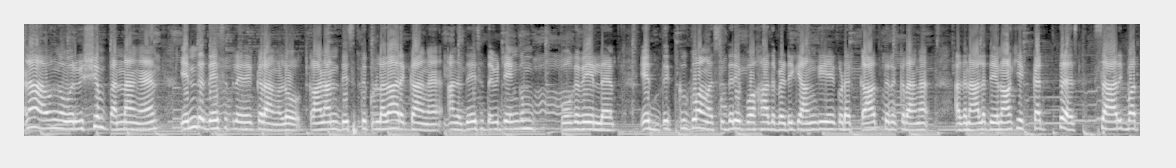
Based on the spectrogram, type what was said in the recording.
ஆனால் அவங்க ஒரு விஷயம் பண்ணாங்க. எந்த தேசத்தில் இருக்கிறாங்களோ காணான் தேசத்துக்குள்ளே தான் இருக்காங்க. அந்த தேசத்தை விட்டு எங்கும் போகவே இல்லை. எதுக்குக்கும் அவங்க சிதறி போகாதபடிக்கு அங்கேயே கூட காத்திருக்கிறாங்க. அதனால தேவனாகிய கத்த சாரிபாத்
